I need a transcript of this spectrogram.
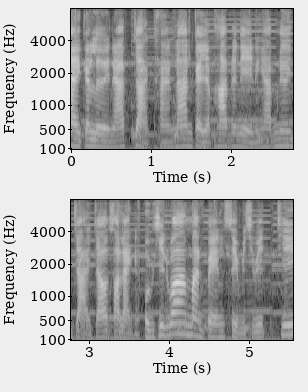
ดๆกันเลยนะครับจากทางด้านกายภาพนั่นเองนะครับเนื่องจากเจ้าซาแรกเนี่ยผมคิดว่ามันเป็นสิ่งมีชีวิตที่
